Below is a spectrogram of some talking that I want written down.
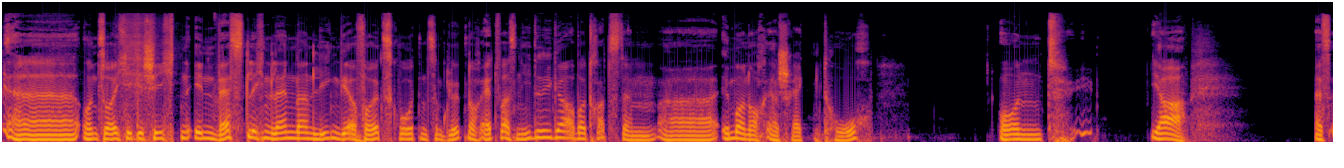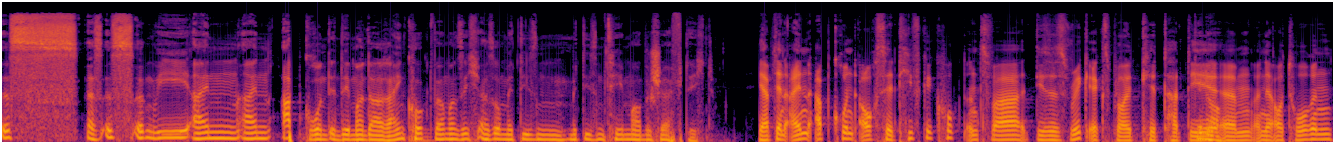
äh, und solche Geschichten. In westlichen Ländern liegen die Erfolgsquoten zum Glück noch etwas niedriger, aber trotzdem äh, immer noch erschreckend hoch. Und ja, es ist, es ist irgendwie ein, ein Abgrund, in den man da reinguckt, wenn man sich also mit diesem, mit diesem Thema beschäftigt. Ihr habt den einen Abgrund auch sehr tief geguckt und zwar dieses Rig Exploit Kit hat die genau. ähm, eine Autorin äh,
